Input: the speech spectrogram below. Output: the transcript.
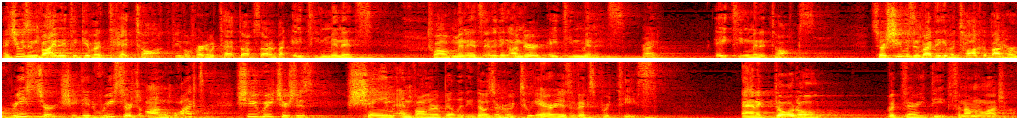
And she was invited to give a TED Talk. People have heard of what TED Talks are? About 18 minutes, 12 minutes, anything under 18 minutes, right? 18 minute talks. So she was invited to give a talk about her research. She did research on what? She researches shame and vulnerability. Those are her two areas of expertise. Anecdotal, but very deep, phenomenological.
